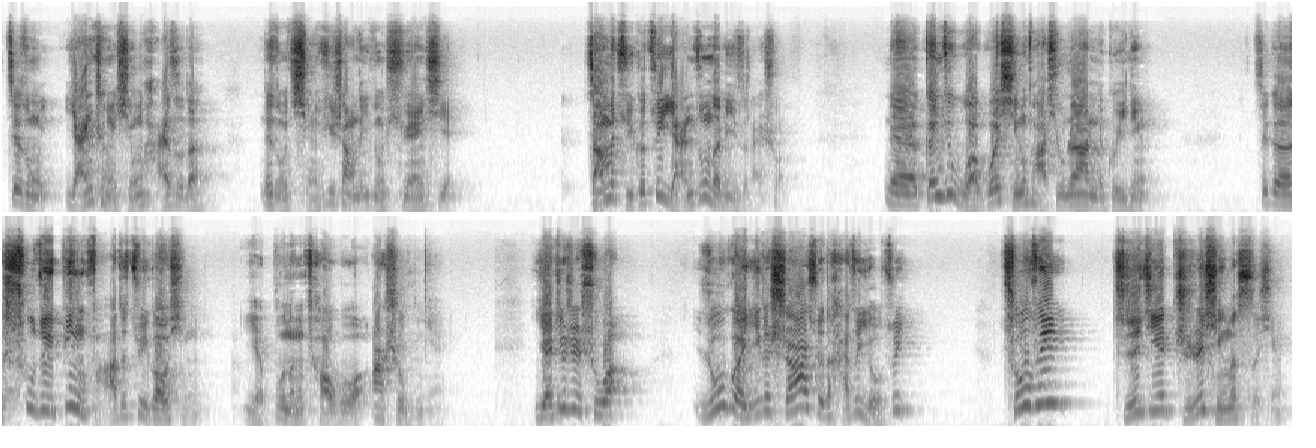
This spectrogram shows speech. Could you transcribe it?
这种严惩熊孩子的。那种情绪上的一种宣泄。咱们举个最严重的例子来说，那根据我国刑法修正案的规定，这个数罪并罚的最高刑也不能超过二十五年。也就是说，如果一个十二岁的孩子有罪，除非直接执行了死刑，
